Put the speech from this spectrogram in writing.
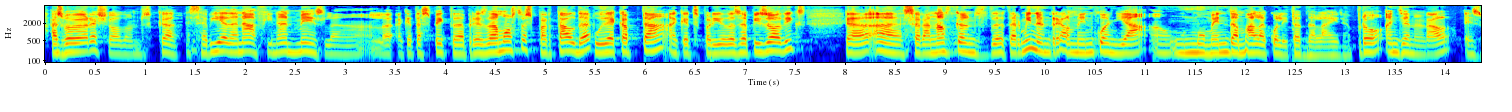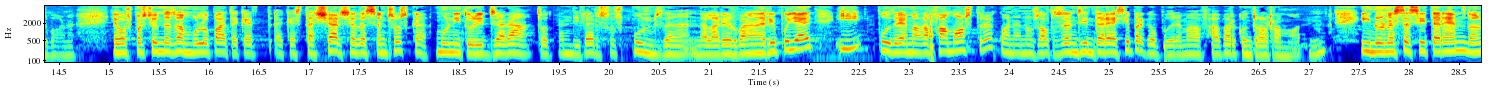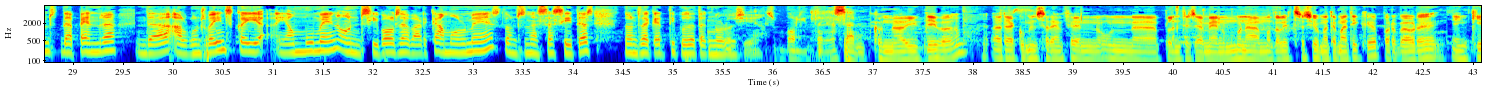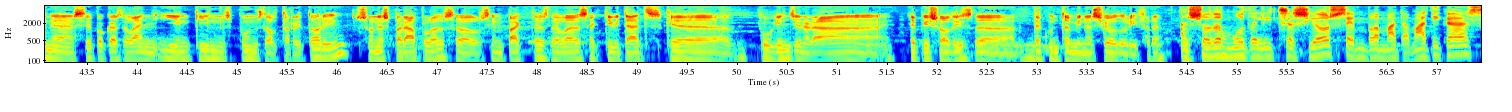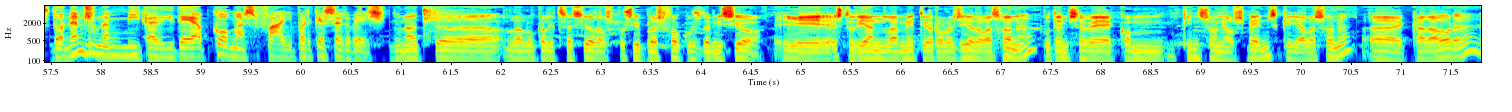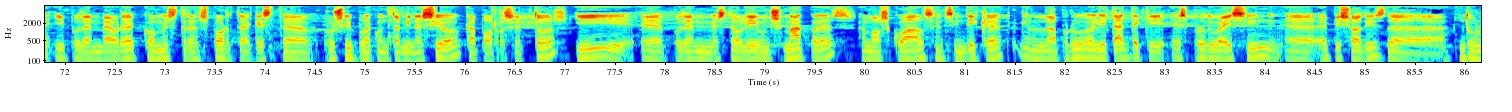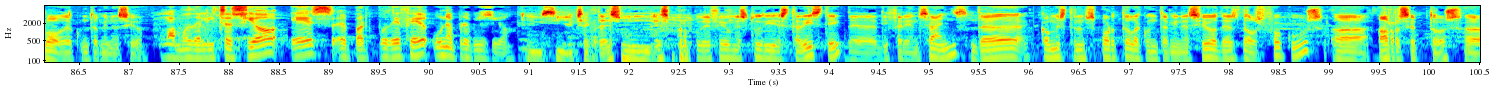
Es va veure això, doncs, que s'havia d'anar afinant més la, la, aquest aspecte de presa de mostres per tal de poder captar aquests períodes episòdics que eh, seran els que ens determinen realment quan hi ha eh, un moment de mala qualitat de l'aire, però en general és bona. Llavors per això hem desenvolupat aquest, aquesta xarxa de sensors que monitoritzarà tot en diversos punts de, de l'àrea urbana de Ripollet i podrem agafar mostra quan a nosaltres ens interessi perquè ho podrem agafar per control remot. No? I no necessitarem doncs, dependre d'alguns veïns que hi ha, hi ha un moment on si vols abarcar molt més doncs necessites d'aquest doncs, tipus de tecnologia. Molt interessant. Com ha dit Eva, ara començarem fent un eh, plantejament, una modelització matemàtica per veure en quines èpoques de l'any i en quins punts del territori són esperables els impactes de les activitats que puguin generar episodis de, de contaminació odorífera. Això de modelització sembla matemàtiques. Dóna'ns una mica d'idea com es fa i per què serveix. Donat eh, la localització dels possibles focus d'emissió i estudiant la meteorologia de la zona, podem saber com, quins són els vents que hi ha a la zona eh, cada hora i podem veure com es transporta aquesta possible contaminació cap als receptors i eh, podem establir uns mapes amb els quals ens indica la probabilitat de que es produeixin eh, episodis de dolor, de contaminació. La modelització és eh, per poder fer una previsió. Sí, sí exacte. És, un, és per poder fer un estudi estadístic de diferents anys de com es transporta la contaminació des dels focus a, als receptors a,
